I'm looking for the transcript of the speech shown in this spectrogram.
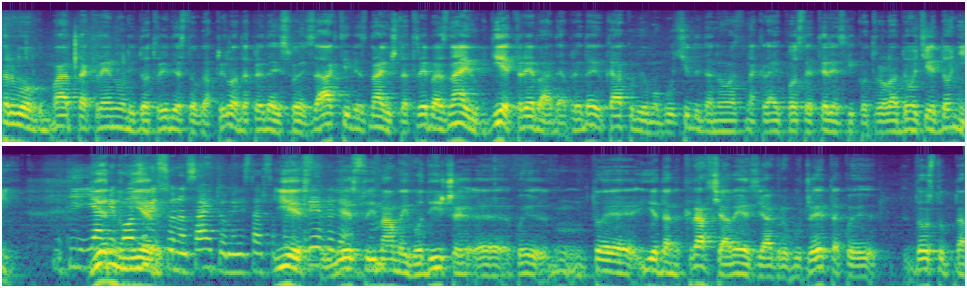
1. marta krenuli do 30. aprila da predaju svoje zahtjeve, znaju šta treba, znaju gdje treba da predaju, kako bi omogućili da novac na kraju posle terenskih kontrola dođe do njih. Ti javni pozivi su na sajtu Ministarstva poljoprivrede? Jesu, imamo i vodiče, e, koji, to je jedan kraća verzija agrobudžeta koji je dostupna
